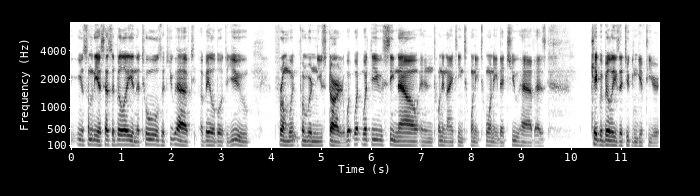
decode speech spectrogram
you know some of the accessibility and the tools that you have t available to you from when from when you started? What what what do you see now in 2019, 2020 that you have as capabilities that you can give to your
